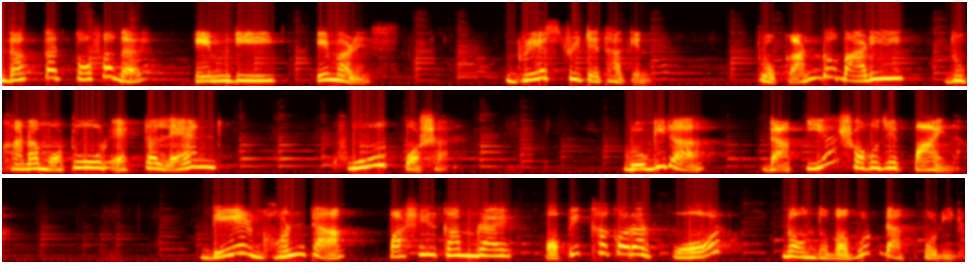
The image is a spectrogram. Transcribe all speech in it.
ডাক্তার তফাদার, এমডি, এমআরএস। গ্রে স্ট্রিটে থাকেন। প্রকাণ্ড বাড়ি, দুখানা মোটর, একটা ল্যান্ড, খুব পশার রোগীরা ডাকিয়া সহজে পায় না। দেড় ঘণ্টা পাশের কামরায় অপেক্ষা করার পর নন্দবাবুর ডাক পড়িল।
